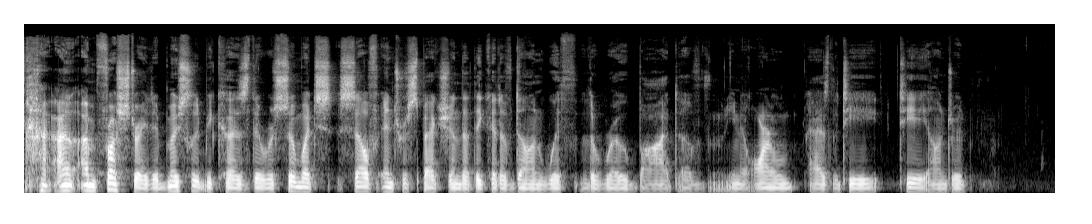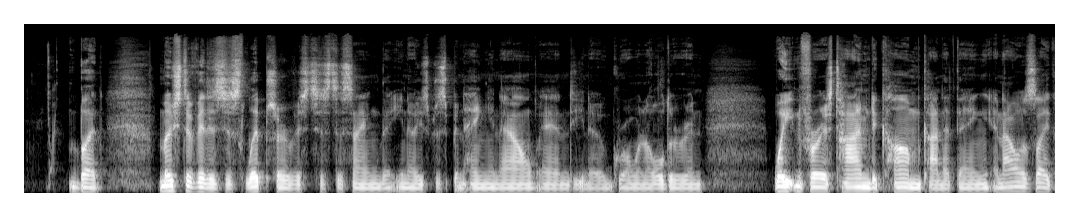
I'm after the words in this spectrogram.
I, am frustrated mostly because there was so much self introspection that they could have done with the robot of you know Arnold as the T T eight hundred, but most of it is just lip service, just to saying that you know he's just been hanging out and you know growing older and waiting for his time to come kind of thing. And I was like,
